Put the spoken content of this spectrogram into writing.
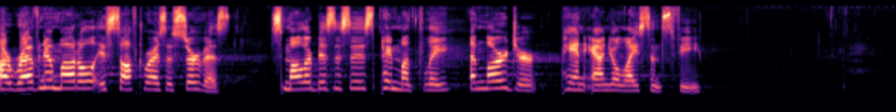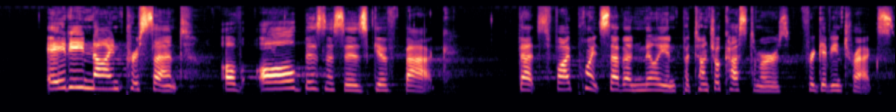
Our revenue model is software as a service. Smaller businesses pay monthly, and larger pay an annual license fee. 89% of all businesses give back. That's 5.7 million potential customers for GIVINGtrax.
